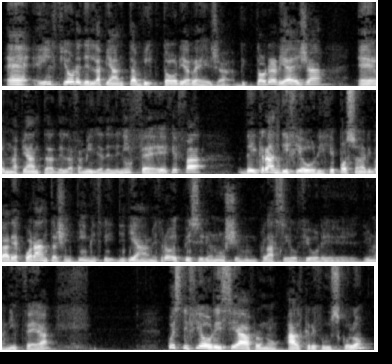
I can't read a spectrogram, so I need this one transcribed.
è il fiore della pianta Victoria regia. Victoria regia è una pianta della famiglia delle ninfee che fa dei grandi fiori che possono arrivare a 40 cm di diametro e qui si riconosce un classico fiore di una ninfea. Questi fiori si aprono al crepuscolo,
